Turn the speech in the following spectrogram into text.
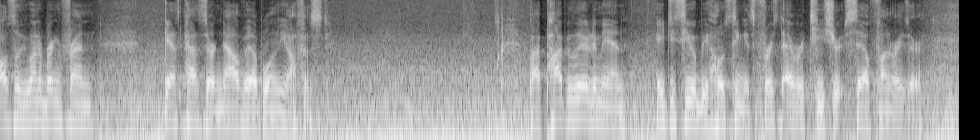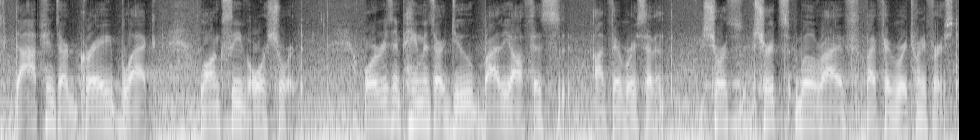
Also, if you want to bring a friend, gas passes are now available in the office. By popular demand, AGC will be hosting its first ever t-shirt sale fundraiser. The options are gray, black, long sleeve, or short. Orders and payments are due by the office on February 7th. Shorts, shirts will arrive by February 21st.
